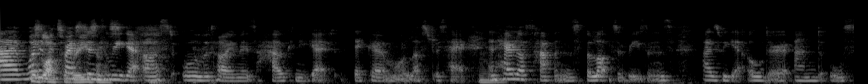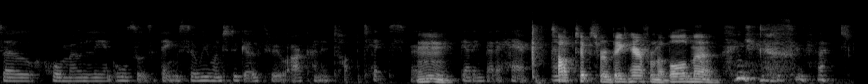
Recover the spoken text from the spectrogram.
And one There's of the questions reasons. we get asked all the time is how can you get thicker, more lustrous hair? Mm. And hair loss happens for lots of reasons as we get older and also hormonally and all sorts of things. So we wanted to go through our kind of top tips for Mm. getting better hair. And Top tips for big hair from a bald man. yes, exactly.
